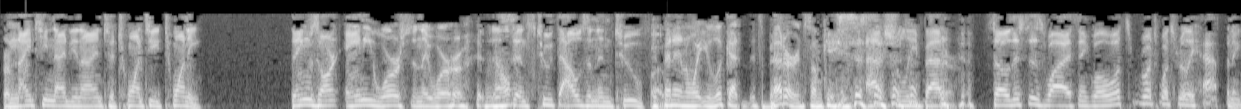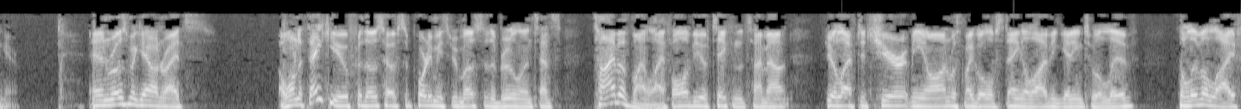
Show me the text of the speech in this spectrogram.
from 1999 to 2020. Things aren't any worse than they were No. since 2002, folks. Depending on what you look at, it's better in some cases. Actually better. So this is why I think, well, what's what's, what's really happening here? And Rose McGowan writes, I want to thank you for those who have supported me through most of the brutal and intense time of my life. All of you have taken the time out of your life to cheer me on with my goal of staying alive and getting to a live to live a life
